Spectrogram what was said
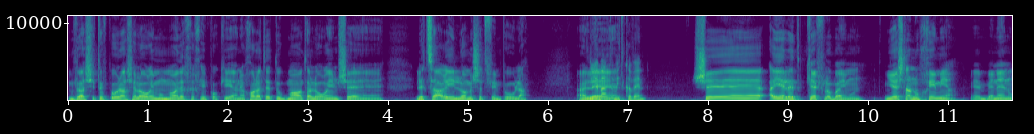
והשיתוף פעולה של ההורים הוא מאוד הכרחי פה, כי אני יכול לתת דוגמאות על הורים שלצערי לא משתפים פעולה. על, למה אה, אתה מתכוון? שהילד כיף לו באימון, יש לנו כימיה אה, בינינו,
